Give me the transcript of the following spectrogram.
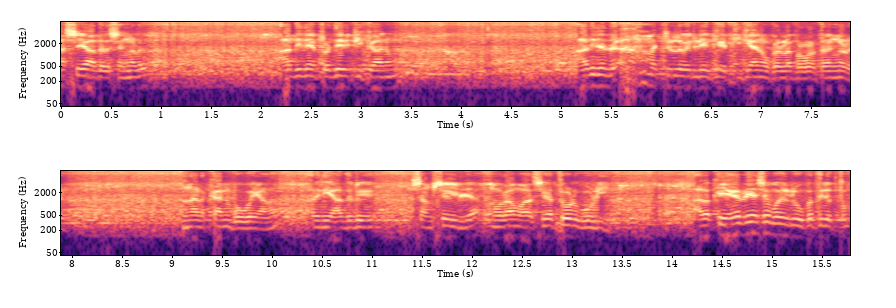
ആശയാദർശങ്ങൾ അതിനെ പ്രചരിപ്പിക്കാനും അതിനെ മറ്റുള്ളവരിലേക്ക് എത്തിക്കാനൊക്കെയുള്ള പ്രവർത്തനങ്ങൾ നടക്കാൻ പോവുകയാണ്. അതിന് യാതൊരു സംശയമില്ല നൂറാം വാർഷികത്തോടു കൂടി അതൊക്കെ ഏകദേശം ഒരു രൂപത്തിലെത്തും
